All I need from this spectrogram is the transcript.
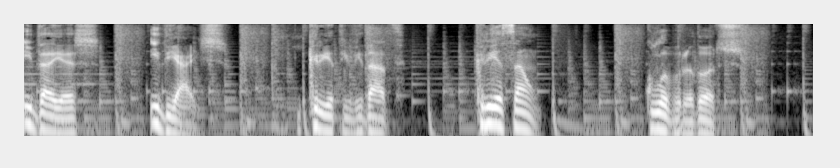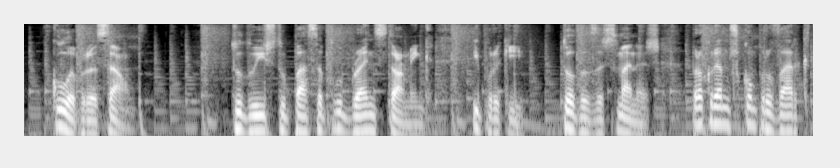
Ideias, ideais, criatividade, criação, colaboradores, colaboração. Tudo isto passa pelo brainstorming e por aqui, todas as semanas, procuramos comprovar que,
